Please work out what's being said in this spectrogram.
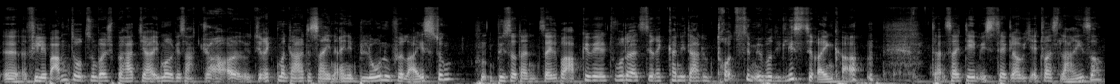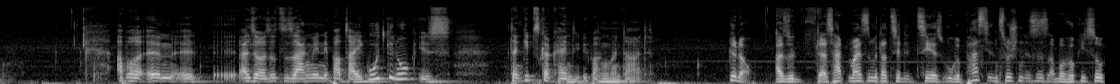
äh, Philipp Amthor zum Beispiel hat ja immer gesagt, ja, Direktmandate seien eine Belohnung für Leistung, bis er dann selber abgewählt wurde als Direktkandidat und trotzdem über die Liste reinkam. Da, seitdem ist er, glaube ich, etwas leiser. Aber ähm, äh, also sozusagen, wenn eine Partei gut genug ist, dann gibt es gar kein Überhangmandat. Genau. Also das hat meistens mit der CSU gepasst. Inzwischen ist es aber wirklich so.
